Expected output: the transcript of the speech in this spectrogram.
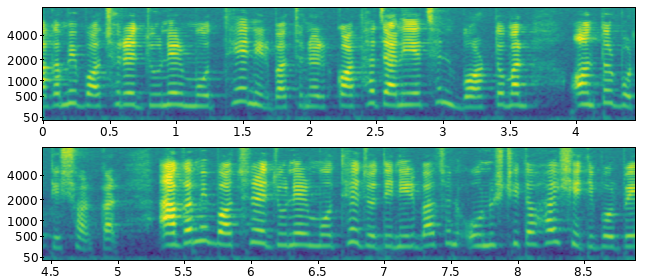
আগামী বছরের জুনের মধ্যে নির্বাচনের কথা জানিয়েছেন বর্তমান অন্তর্বর্তী সরকার। আগামী বছরের জুনের মধ্যে যদি নির্বাচন অনুষ্ঠিত হয়, সেটি পড়বে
